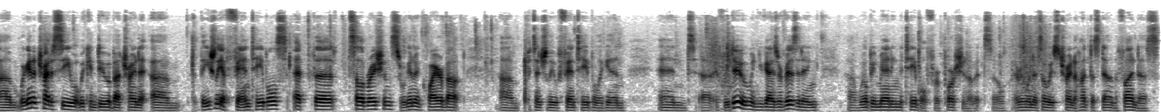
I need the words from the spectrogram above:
Um, we're going to try to see what we can do about trying to um, they usually have fan tables at the celebrations. So we're going to inquire about um, potentially a fan table again and uh, if we do, and you guys are visiting, uh, we'll be manning the table for a portion of it. So everyone that's always trying to hunt us down to find us,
